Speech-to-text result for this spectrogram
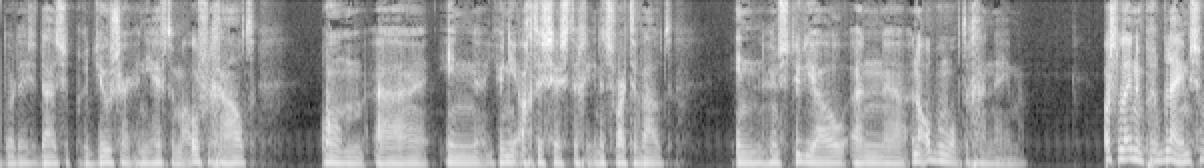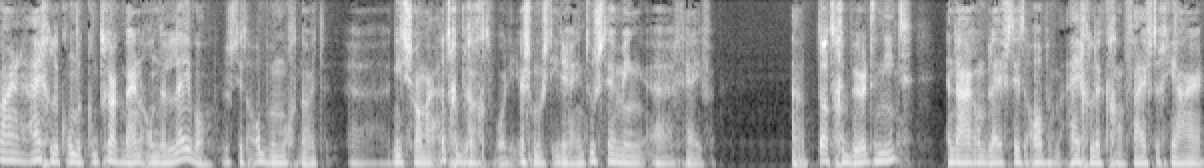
door deze Duitse producer. En die heeft hem overgehaald om uh, in juni 68 in het Zwarte Woud in hun studio een, een album op te gaan nemen. was alleen een probleem. Ze waren eigenlijk onder contract bij een ander label. Dus dit album mocht nooit niet zomaar uitgebracht worden. Eerst moest iedereen toestemming geven. Nou, dat gebeurde niet. En daarom bleef dit album eigenlijk gewoon 50 jaar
